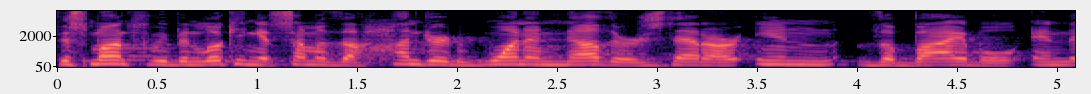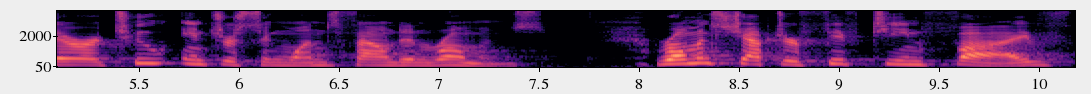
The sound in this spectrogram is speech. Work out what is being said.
This month, we've been looking at some of the hundred one another's that are in the Bible, and there are two interesting ones found in Romans. Romans chapter 15, 5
